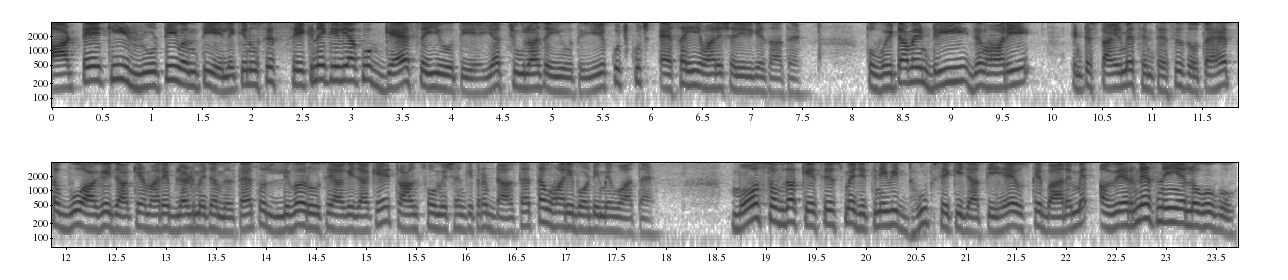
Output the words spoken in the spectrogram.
आटे की रोटी बनती है, लेकिन उसे सेकने के लिए आपको गैस चाहिए होती है या चूल्हा चाहिए होती है। ये कुछ कुछ ऐसा ही हमारे शरीर के साथ है। तो विटामिन डी जब हमारी इंटेस्टाइन में सिंथेसिस होता है, तब वो आगे जाके हमारे ब्लड में जब मिलता है तो लिवर उसे आगे जाके ट्रांसफॉर्मेशन की तरफ़ डालता है, तब हमारी बॉडी में वो आता है। मोस्ट ऑफ़ द केसेस में जितनी भी धूप सेकी जाती है, उसके बारे में अवेयरनेस नहीं है लोगों को।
